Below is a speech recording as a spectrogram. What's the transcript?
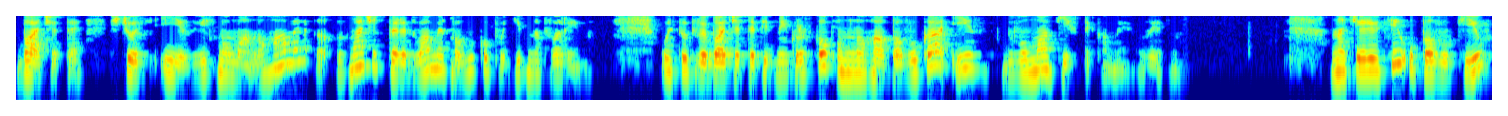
бачите щось із вісьмома ногами, значить перед вами павукоподібна тварина. Ось тут ви бачите під мікроскопом нога павука із двома кіхтиками видно. На черевці у павуків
